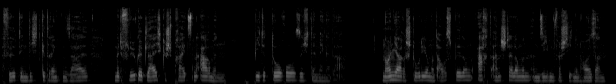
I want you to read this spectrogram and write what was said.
erfüllt den dicht gedrängten Saal, mit flügelgleich gespreizten Armen bietet Doro sich der Menge dar. Neun Jahre Studium und Ausbildung, acht Anstellungen an sieben verschiedenen Häusern,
